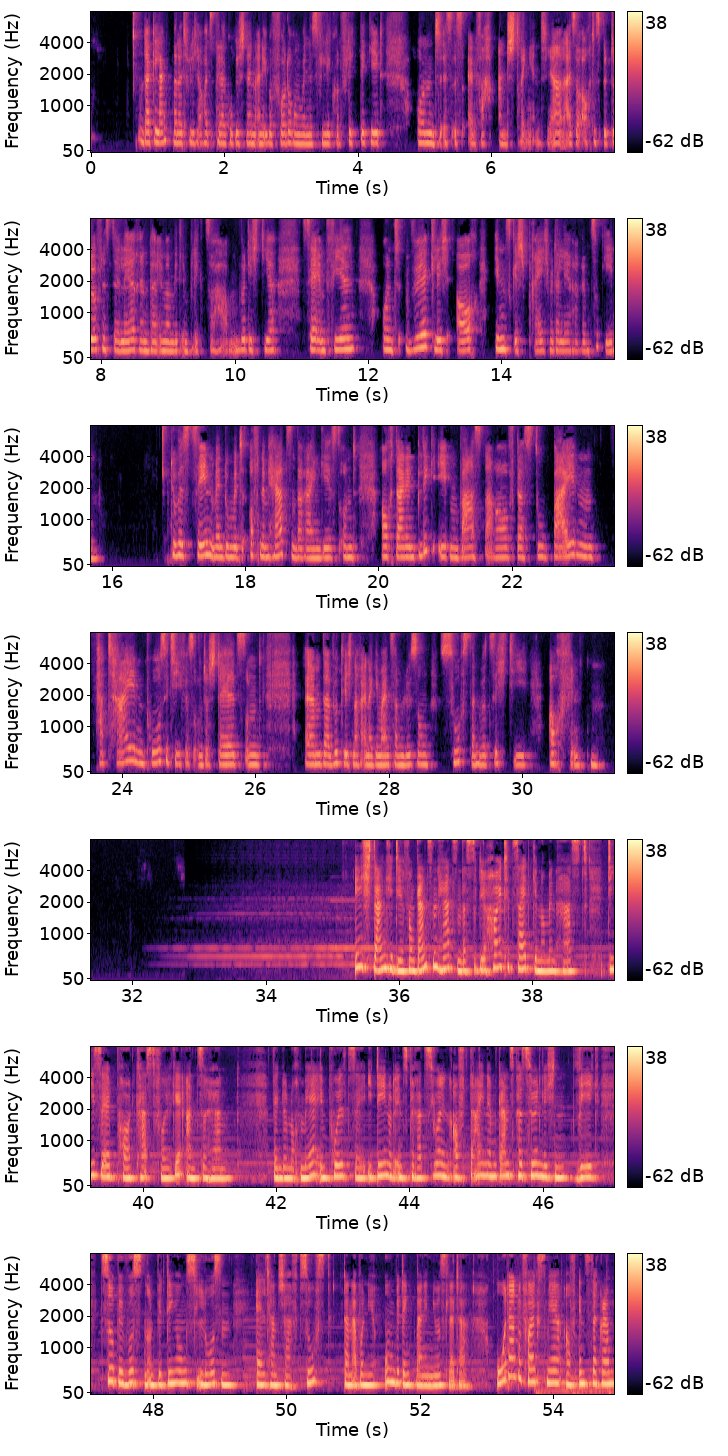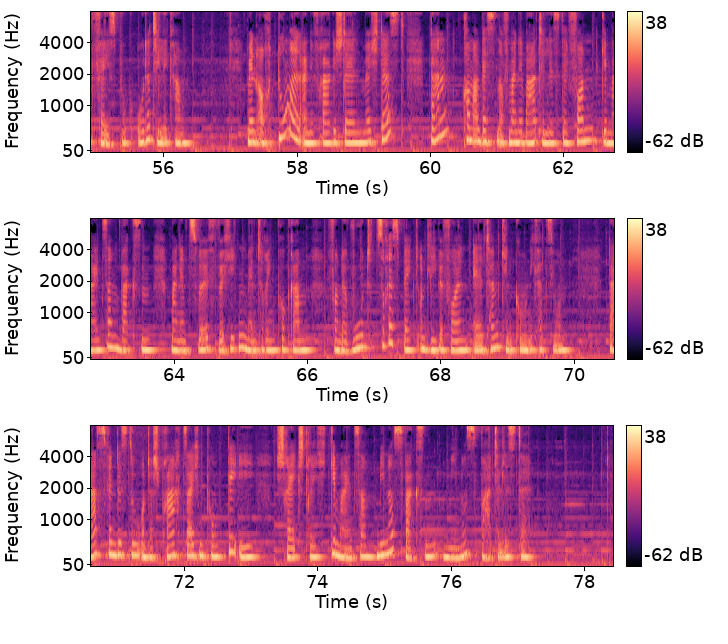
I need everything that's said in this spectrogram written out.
Und da gelangt man natürlich auch als pädagogisch schnell in eine Überforderung, wenn es viele Konflikte geht. Und es ist einfach anstrengend. Ja, also auch das Bedürfnis der Lehrerin da immer mit im Blick zu haben, würde ich dir sehr empfehlen und wirklich auch ins Gespräch mit der Lehrerin zu gehen. Du wirst sehen, wenn du mit offenem Herzen da reingehst und auch deinen Blick eben warst darauf, dass du beiden Parteien Positives unterstellst und ähm, da wirklich nach einer gemeinsamen Lösung suchst, dann wird sich die auch finden. Ich danke dir von ganzem Herzen, dass du dir heute Zeit genommen hast, diese Podcast-Folge anzuhören. Wenn du noch mehr Impulse, Ideen oder Inspirationen auf deinem ganz persönlichen Weg zur bewussten und bedingungslosen Elternschaft suchst, dann abonniere unbedingt meine Newsletter oder du folgst mir auf Instagram, Facebook oder Telegram. Wenn auch du mal eine Frage stellen möchtest, dann komm am besten auf meine Warteliste von Gemeinsam wachsen, meinem zwölfwöchigen Mentoring-Programm von der Wut zu Respekt und liebevollen Eltern-Kind-Kommunikation. Das findest du unter sprachzeichen.de schrägstrich gemeinsam-wachsen-warteliste.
